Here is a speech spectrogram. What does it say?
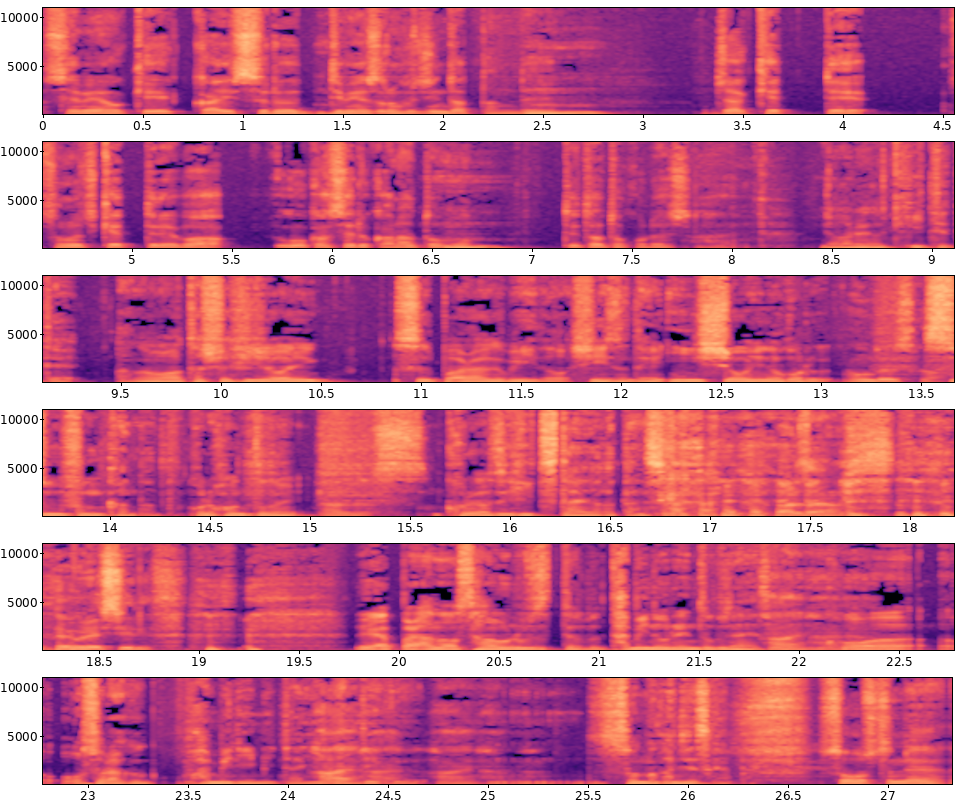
攻めを警戒するディフェンスの布陣だったんで、じゃあ蹴って、そのうち蹴ってれば動かせるかなと思ってたところでした。はい。あれが聞いてて、あの、私は非常にスーパーラグビーのシーズンで印象に残る数分間だった。これ本当に。これはぜひ伝えたかったんですけど。ありがとうございます。嬉しいです。で、やっぱりあのサンウルブズって旅の連続じゃないですか。はいはいこう、おそらくファミリーみたいになっていく。はいはいはいはいそんな感じですか、やっぱり。そうですね。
